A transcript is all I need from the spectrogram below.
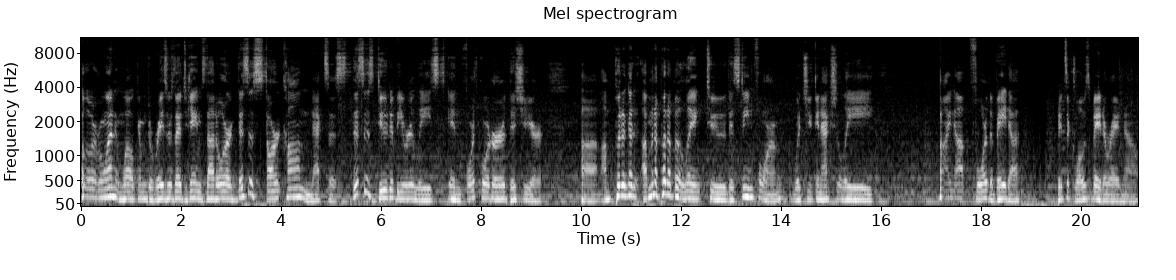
Hello everyone and welcome to Razor'sEdgeGames.org. This is Starcom Nexus. This is due to be released in fourth quarter this year. Um, I'm putting a, I'm gonna put up a link to the Steam forum, which you can actually sign up for the beta. It's a closed beta right now.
